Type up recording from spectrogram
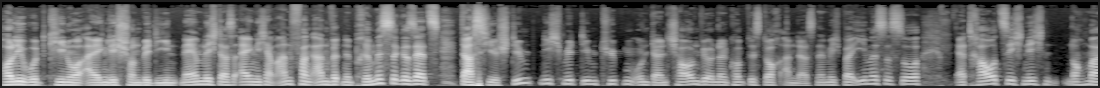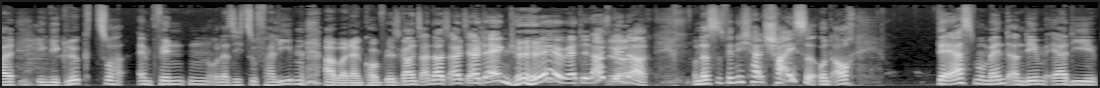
Hollywood-Kino eigentlich schon bedient. Nämlich, dass eigentlich am Anfang an wird eine Prämisse gesetzt, das hier stimmt nicht mit dem Typen und dann schauen wir und dann kommt es doch anders. Nämlich bei ihm ist es so, er traut sich nicht nochmal irgendwie Glück zu empfinden oder sich zu verlieben, aber dann kommt es ganz anders, als er denkt. Hehe, wer hätte das ja. gedacht? Und das finde ich halt scheiße. Und auch der erste Moment, an dem er die,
